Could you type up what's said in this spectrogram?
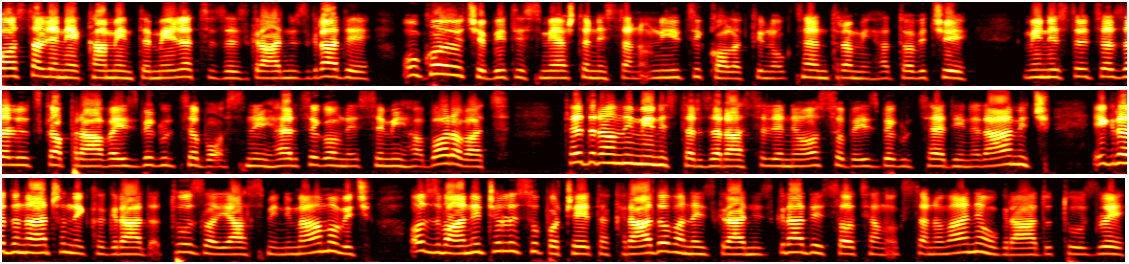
Postavljen je kamen temeljac za izgradnju zgrade u kojoj će biti smješteni stanovnici kolektivnog centra Mihatovići. Ministrica za ljudska prava izbjeglice Bosne i Hercegovine Semiha Borovac Federalni ministar za raseljene osobe izbjeglice Edine Ramić i gradonačelnika grada Tuzla Jasmin Imamović ozvaničili su početak radova na izgradnji zgrade socijalnog stanovanja u gradu Tuzli,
